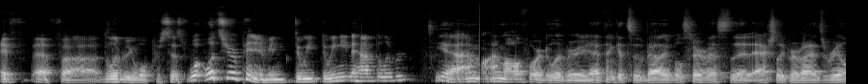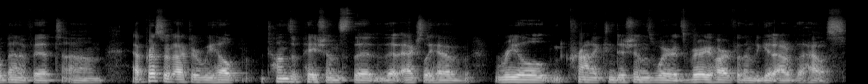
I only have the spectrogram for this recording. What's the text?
if if uh, delivery will persist. What, what's your opinion? I mean, do we do we need to have delivery? Yeah, I'm, I'm all for delivery. I think it's a valuable service that actually provides real benefit. Um, at Presto Doctor, we help tons of patients that, that actually have real chronic conditions where it's very hard for them to get out of the house.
